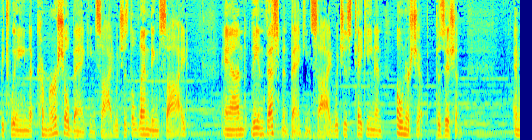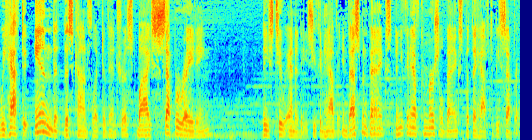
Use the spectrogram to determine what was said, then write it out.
between the commercial banking side, which is the lending side, and the investment banking side, which is taking an ownership position. And we have to end this conflict of interest by separating these two entities. You can have investment banks and you can have commercial banks, but they have to be separate.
